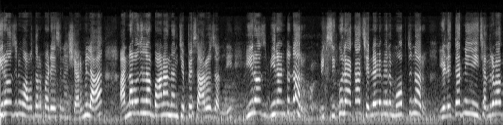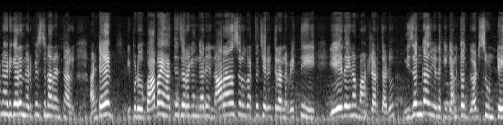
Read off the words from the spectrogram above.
ఈ రోజు నువ్వు అవతల పడేసిన షర్మిల అన్న వదిలిన బాణాన్ని అని చెప్పేసి ఆ రోజు అంది. ఈ రోజు మీకు సిగ్గు లేక చెల్లెళ్ళ మీద మోపుతున్నారు వీళ్ళిద్దరిని చంద్రబాబు నాయుడు గారే నడిపిస్తున్నారంటున్నారు. అంటే ఇప్పుడు బాబాయ్ హత్య జరగంగానే నారాసుర రక్త చరిత్ర అన్న వ్యక్తి ఏదైనా మాట్లాడతాడు. నిజంగా వీళ్ళకి గనక గట్స్ ఉంటే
